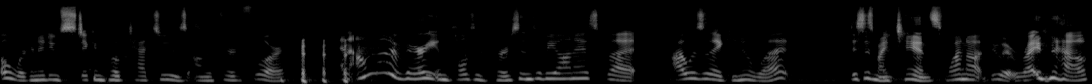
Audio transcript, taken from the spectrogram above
"Oh, we're gonna do stick and poke tattoos on the third floor." and I'm not a very impulsive person, to be honest, but I was like, you know what? This is my chance. Why not do it right now?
